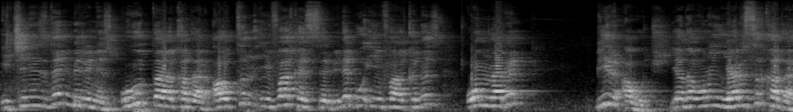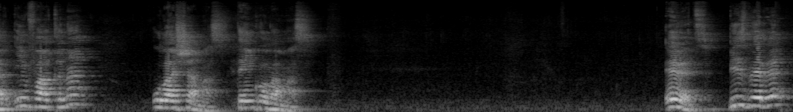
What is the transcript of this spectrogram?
içinizden biriniz Uhud dağı kadar altın infak etse bile bu infakınız onların bir avuç ya da onun yarısı kadar infakına ulaşamaz, denk olamaz. Evet, bizlere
